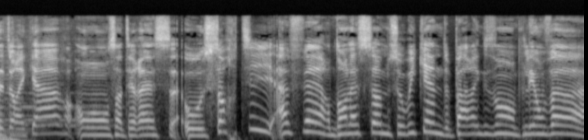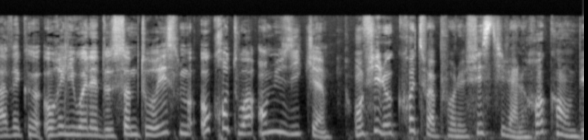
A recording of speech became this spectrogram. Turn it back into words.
7h15, on s'intéresse aux sorties à faire dans la Somme ce week-end par exemple et on va avec Aurélie Wallet de Somme Tourisme au Crotoy en musique. On file au Crotoy pour le festival B.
